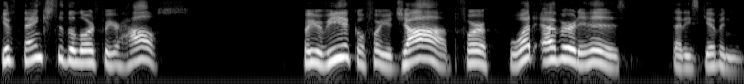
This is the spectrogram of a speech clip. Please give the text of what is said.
Give thanks to the Lord for your house, for your vehicle, for your job, for whatever it is that he's given you.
